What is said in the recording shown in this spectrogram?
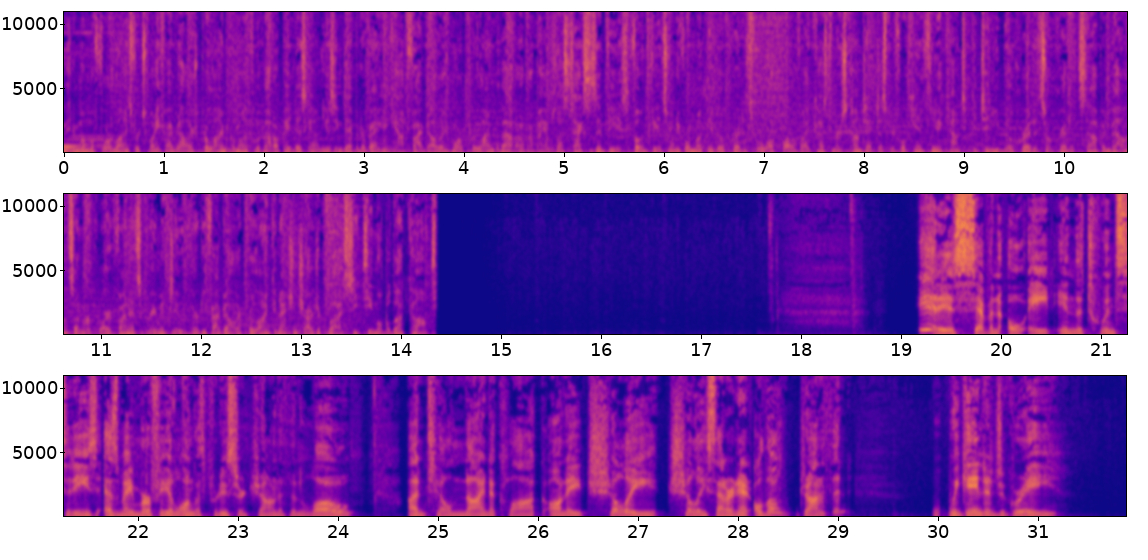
Minimum of four lines for $25 per line per month with auto pay discount using debit or bank account. $5 more per line without auto pay, plus taxes and fees. Phone fee at 24 monthly bill credits for all well qualified customers. Contact us before canceling account to continue bill credits or credit stop and balance on required finance agreement due. $35 per line connection charge apply. Ctmobile.com. It is 7.08 in the Twin Cities. Esme Murphy along with producer Jonathan Lowe until 9 o'clock on a chilly, chilly Saturday night. Although, Jonathan, we gained a degree.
